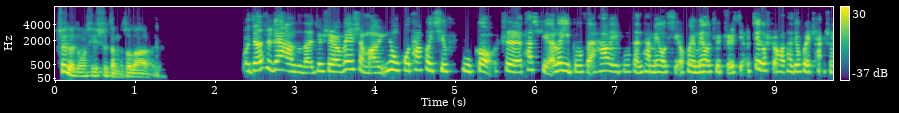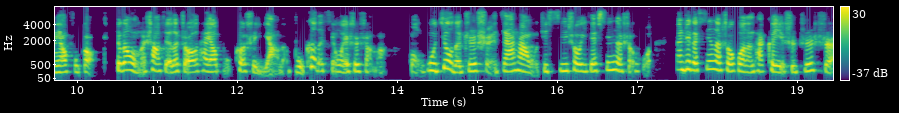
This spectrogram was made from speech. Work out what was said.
这个东西是怎么做到的呢？我觉得是这样子的，就是为什么用户他会去复购，是他学了一部分，还有一部分他没有学会，没有去执行，这个时候他就会产生要复购，就跟我们上学的时候他要补课是一样的。补课的行为是什么？巩固旧的知识，加上我去吸收一些新的收获。那这个新的收获呢，它可以是知识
